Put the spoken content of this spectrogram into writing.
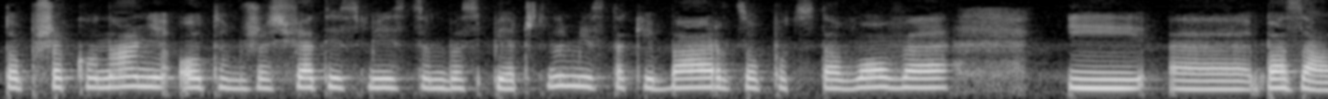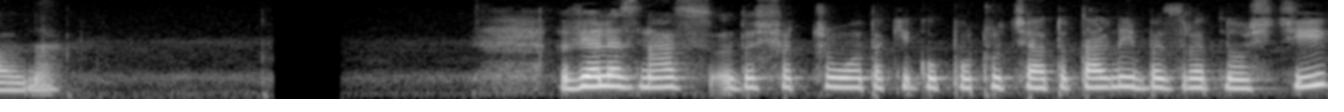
to przekonanie o tym, że świat jest miejscem bezpiecznym, jest takie bardzo podstawowe i bazalne. Wiele z nas doświadczyło takiego poczucia totalnej bezradności,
